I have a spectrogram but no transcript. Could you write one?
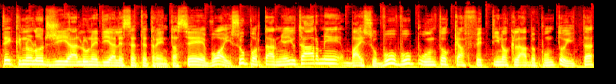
tecnologia lunedì alle 7.30. Se vuoi supportarmi e aiutarmi vai su www.caffettinoclub.it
